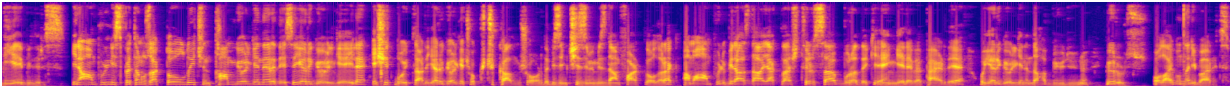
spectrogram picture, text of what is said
diyebiliriz. Yine ampul nispeten uzakta olduğu için tam gölge neredeyse yarı gölge ile eşit boyutlarda. Yarı gölge çok küçük kalmış orada bizim çizimimizden farklı olarak. Ama ampulü biraz daha yaklaştırsa buradaki engele ve perdeye o yarı gölgenin daha büyüdüğünü görürüz. Olay bundan ibaret.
